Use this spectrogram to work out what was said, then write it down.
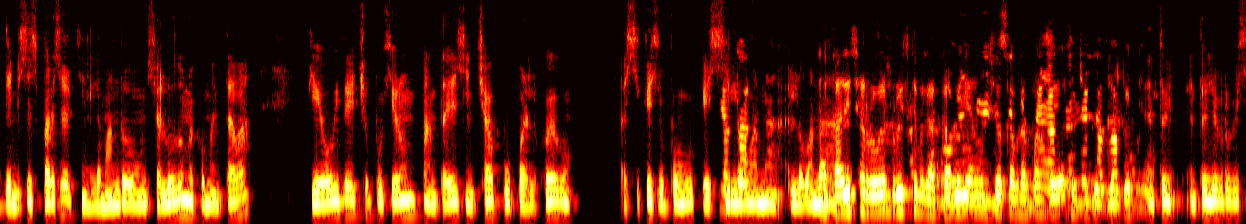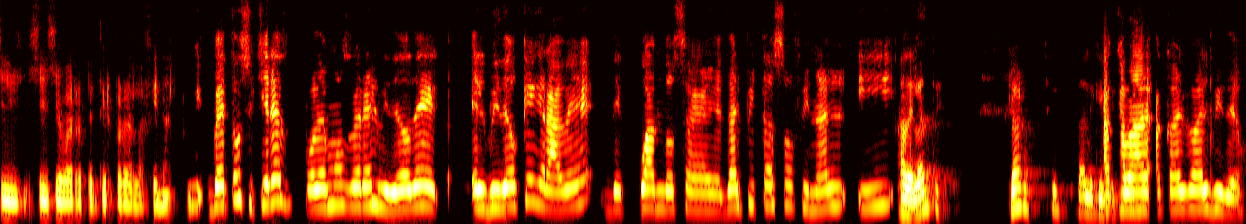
Denise Esparza, a quien le mando un saludo, me comentaba que hoy de hecho pusieron pantallas en Chapu para el juego. Así que supongo que sí lo van a... Lo van acá dice Rubén Ruiz que me acaba y anunció que habrá pantallas en entonces, entonces yo creo que sí, sí se va a repetir para la final. Beto, si quieres podemos ver el video de el video que grabé de cuando se da el pitazo final y... Adelante. Claro, sí, dale. Acaba, acá va el video.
